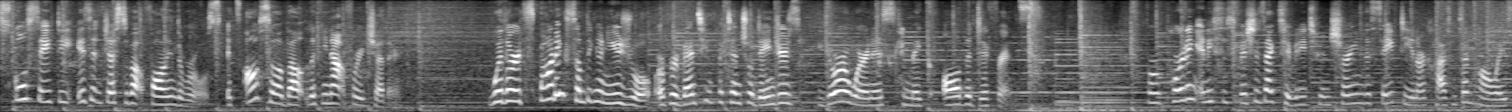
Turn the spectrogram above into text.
School safety isn't just about following the rules, it's also about looking out for each other. Whether it's spotting something unusual or preventing potential dangers, your awareness can make all the difference. From reporting any suspicious activity to ensuring the safety in our classrooms and hallways,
